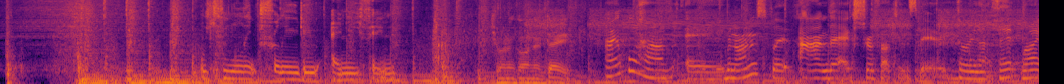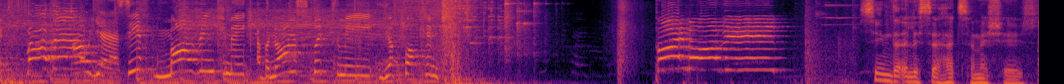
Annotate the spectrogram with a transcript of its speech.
We can literally do anything. Do you want to go on a date? I will have a banana split and an extra fucking spoon. Sorry, that's it, right? Marvin! Oh yeah, see if Marvin can make a banana split for me, you fucking... Bye, Marvin! Seemed that Alyssa had some issues.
